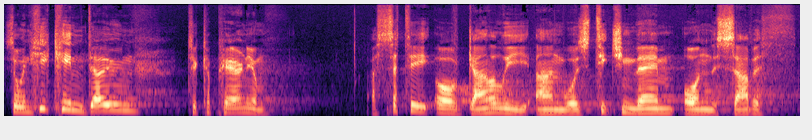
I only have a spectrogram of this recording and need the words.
So, when he came down to Capernaum, a city of Galilee, and was teaching them on the Sabbath,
